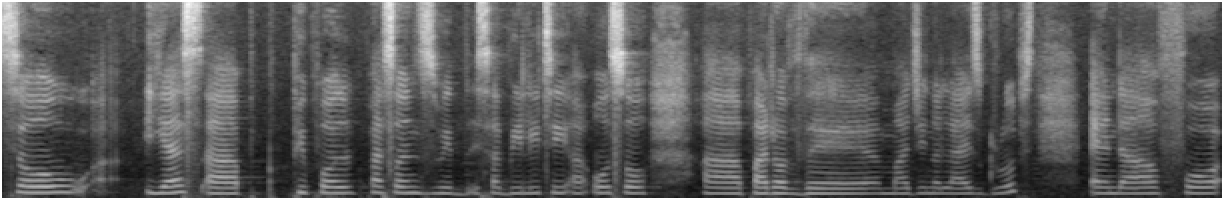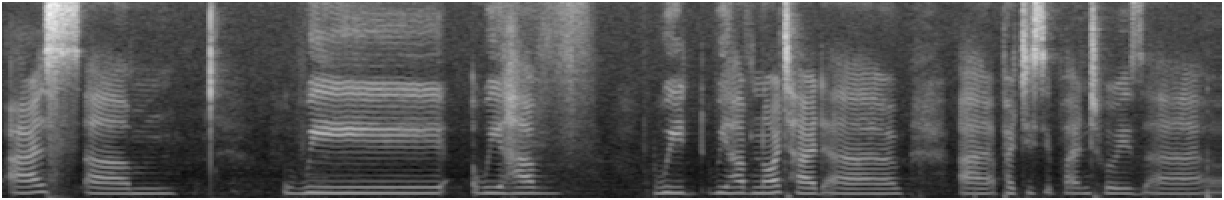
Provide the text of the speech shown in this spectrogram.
So, yes, uh, people, persons with disability are also uh, part of the marginalized groups. And uh, for us, um, we, we have we we have not had a, a participant who is uh,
